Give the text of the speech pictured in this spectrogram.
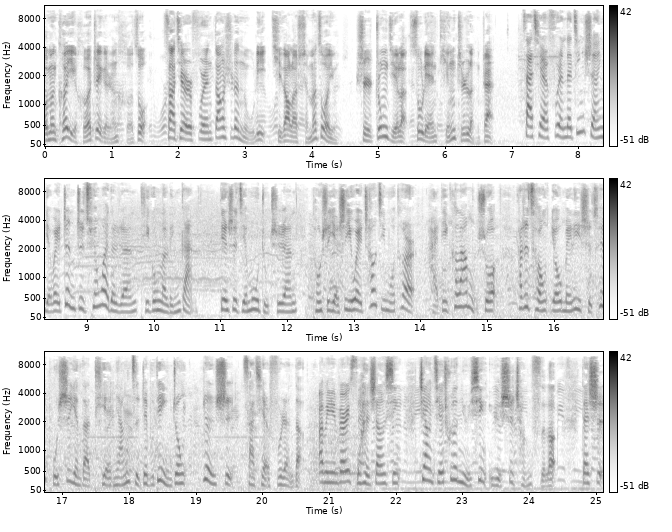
我们可以和这个人合作。”撒切尔夫人当时的努力起到了什么作用？是终结了苏联停止冷战。撒切尔夫人的精神也为政治圈外的人提供了灵感。电视节目主持人，同时也是一位超级模特儿海蒂·克拉姆说：“她是从由梅丽史翠普饰演的《铁娘子》这部电影中认识撒切尔夫人的。”我很伤心，这样杰出的女性与世长辞了。但是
